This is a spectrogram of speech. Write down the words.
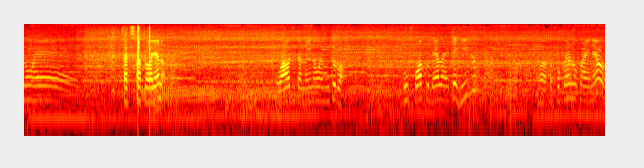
não é satisfatória não. O áudio também não é muito bom. O foco dela é terrível. Ó, tô focando no painel,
